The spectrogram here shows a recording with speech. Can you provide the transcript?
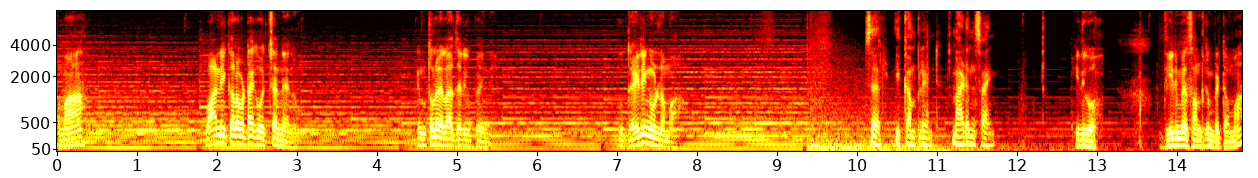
అమ్మా వాణ్ణి కలవటానికి వచ్చాను నేను. ఇంతలో ఇలా జరిగిపోయింది? నువ్వు ధైర్యంగా ఉండమ్మా. సార్ ఈ కంప్లైంట్ మేడం సైన్ ఇదిగో. దీని మీద సంతకం పెట్టమ్మా.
